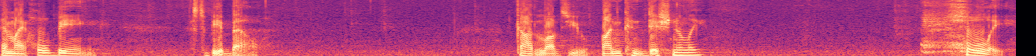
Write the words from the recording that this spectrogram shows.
and my whole being is to be a bell. God loves you unconditionally, wholly,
